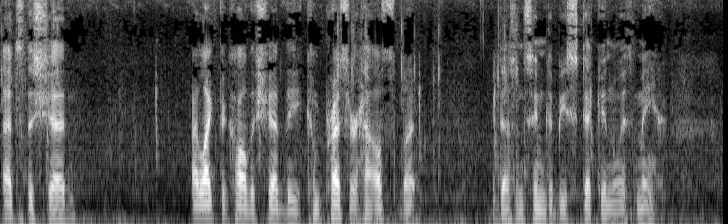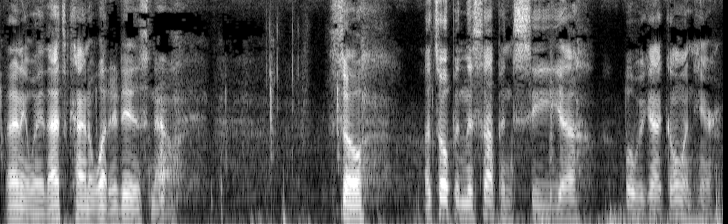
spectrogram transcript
That's the shed. I like to call the shed the compressor house, but it doesn't seem to be sticking with me. But anyway, that's kind of what it is now. So let's open this up and see uh, what we got going here.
